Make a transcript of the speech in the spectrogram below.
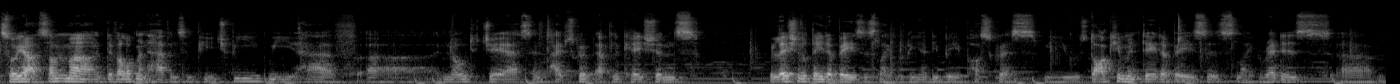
so yeah, some uh, development happens in PHP. We have uh, Node.js and TypeScript applications, relational databases like MariaDB, Postgres. We use document databases like Redis um,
